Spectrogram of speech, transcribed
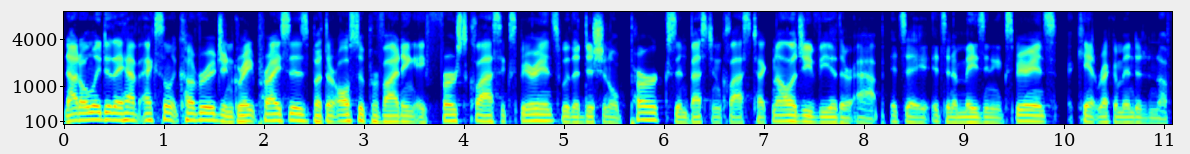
Not only do they have excellent coverage and great prices, but they're also providing a first class experience with additional perks and best in class technology via their app. It's a it's an amazing experience. I can't recommend it enough.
